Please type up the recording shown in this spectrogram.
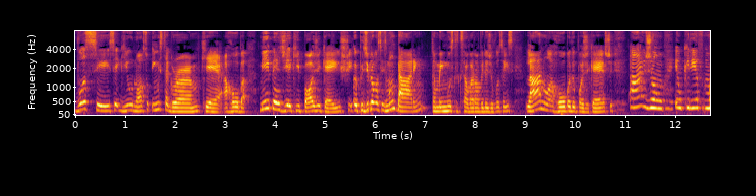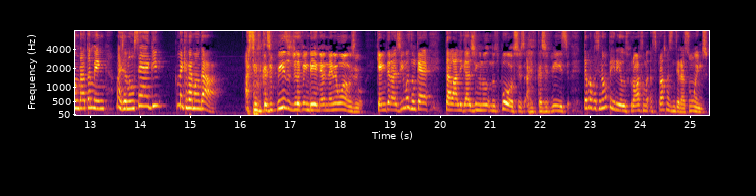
você seguir o nosso Instagram, que é arroba Me Perdi Aqui Podcast. Eu pedi para vocês mandarem também músicas que salvaram a vida de vocês lá no arroba do podcast. Ai, João, eu queria mandar também, mas eu não segue. Como é que vai mandar? Assim fica difícil de defender, né, né meu anjo? Quer interagir, mas não quer estar tá lá ligadinho no, nos posts? Aí fica difícil. Então, pra você não perder os próximos, as próximas interações,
